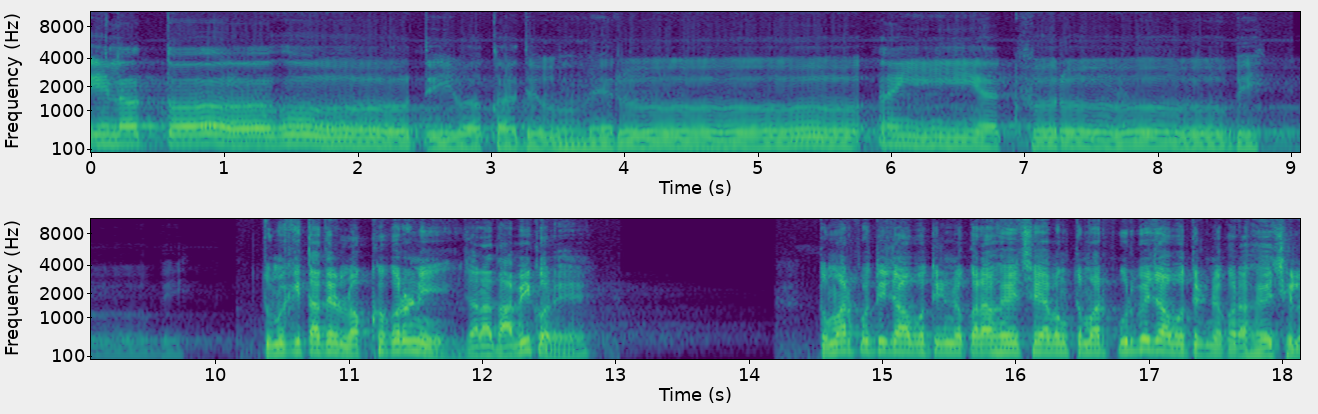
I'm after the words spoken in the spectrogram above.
إلى الطاغوت وقد أمروا أن يكفروا به তুমি কি তাদের লক্ষ্য করনি যারা দাবি করে তোমার প্রতি যা অবতীর্ণ করা হয়েছে এবং তোমার পূর্বে যা অবতীর্ণ করা হয়েছিল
